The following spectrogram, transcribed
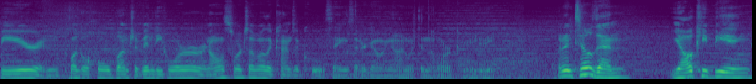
beer and plug a whole bunch of indie horror and all sorts of other kinds of cool things that are going on within the horror community. But until then, y'all keep being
